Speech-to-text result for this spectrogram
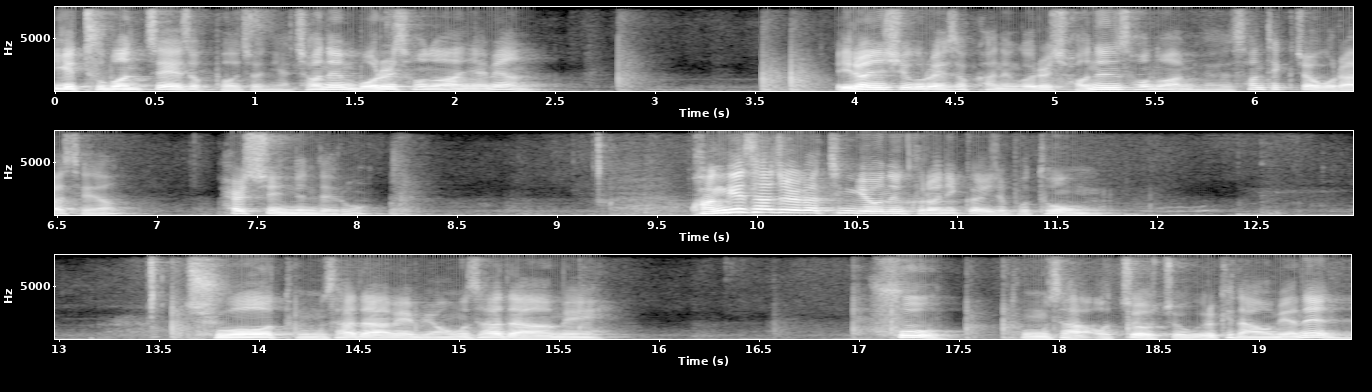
이게 두 번째 해석 버전이야. 저는 뭐를 선호하냐면 이런 식으로 해석하는 거를 저는 선호합니다. 선택적으로 하세요. 할 수 있는 대로. 관계사절 같은 경우는 그러니까 이제 보통 주어 동사 다음에 명사 다음에 후 동사 어쩌고저쩌고 이렇게 나오면은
